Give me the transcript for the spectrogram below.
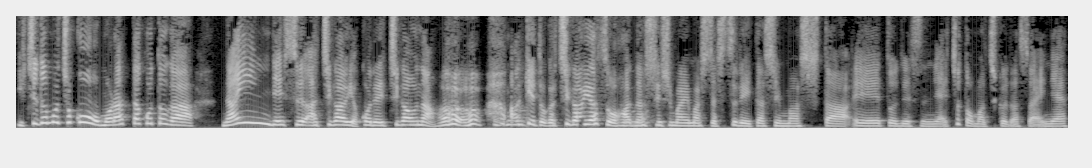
一度もチョコをもらったことがないんです。あ、違うや、これ違うな。アンケートが違うやつを話してしまいました。失礼いたしました。えーとですね、ちょっとお待ちくださいね。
